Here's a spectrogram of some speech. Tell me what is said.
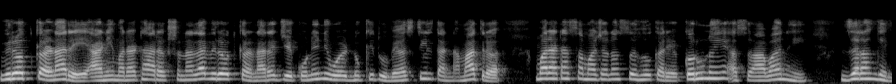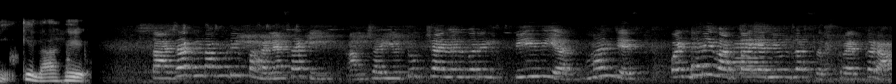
विरोध करणारे आणि मराठा आरक्षणाला विरोध करणारे जे कोणी निवडणुकीत उभे असतील त्यांना मात्र मराठा समाजानं सहकार्य करू नये असं आवाहनही जरांगेंनी केलं आहे. ताज्या घडामोडी पाहण्यासाठी आमच्या यूट्यूब चॅनलवरील पी व्ही आर म्हणजेच पंढरी वार्ता या न्यूजला सबस्क्राईब करा.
